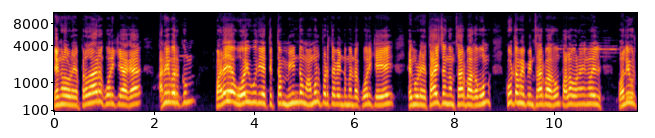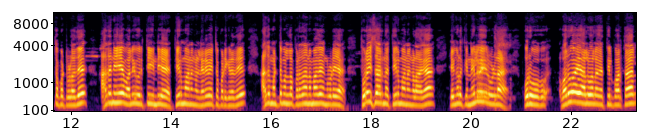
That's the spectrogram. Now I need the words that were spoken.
எங்களுடைய பிரதான கோரிக்கையாக அனைவருக்கும் பழைய ஓய்வூதிய திட்டம் மீண்டும் அமுல்படுத்த வேண்டும் என்ற கோரிக்கையை எங்களுடைய தாய் சங்கம் சார்பாகவும் கூட்டமைப்பின் சார்பாகவும் பல இடங்களில் வலியுறுத்தப்பட்டுள்ளது. அதனையே வலியுறுத்தி இன்றைய தீர்மானங்கள் நிறைவேற்றப்படுகிறது. அது மட்டுமல்ல பிரதானமாக எங்களுடைய துறை சார்ந்த தீர்மானங்களாக எங்களுக்கு நிலுவையில் உள்ள ஒரு வருவாய் அலுவலகத்தில் பார்த்தால்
